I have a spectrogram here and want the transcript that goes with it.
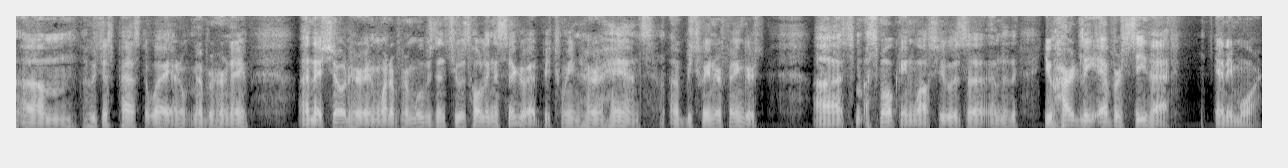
um, who just passed away. I don't remember her name, and they showed her in one of her movies, and she was holding a cigarette between her hands, uh, between her fingers, uh, smoking while she was. Uh, the, you hardly ever see that anymore.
